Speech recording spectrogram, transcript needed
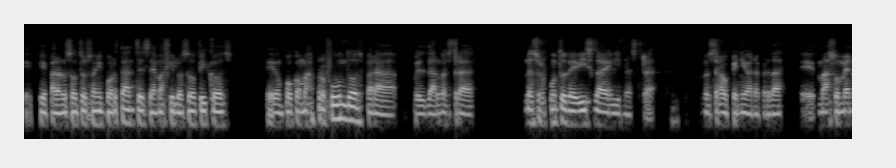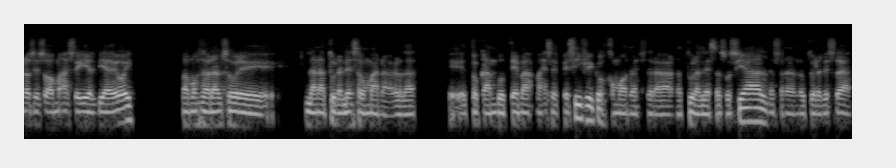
que, que para nosotros son importantes, temas filosóficos eh, un poco más profundos para pues dar nuestra, nuestros puntos de vista y nuestra, nuestras opiniones, ¿verdad? Eh, más o menos eso vamos a seguir el día de hoy. Vamos a hablar sobre la naturaleza humana, ¿verdad? Eh, tocando temas más específicos como nuestra naturaleza social, nuestra naturaleza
